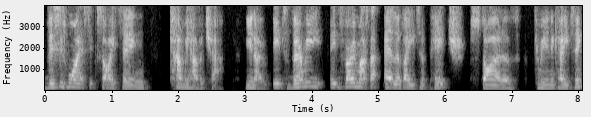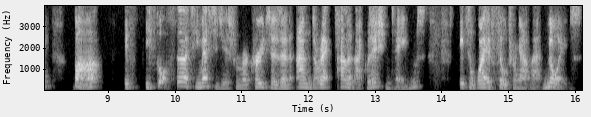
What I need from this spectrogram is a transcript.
this is why it's exciting. Can we have a chat? You know it's very it's very much that elevator pitch style of communicating. But if you've got 30 messages from recruiters and, and direct talent acquisition teams, it's a way of filtering out that noise.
